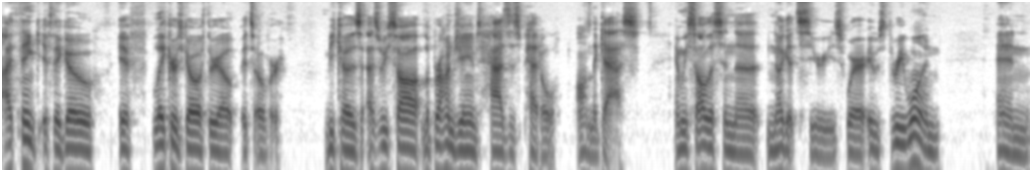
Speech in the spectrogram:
I think if they go if Lakers go 3 0, it's over. Because as we saw, LeBron James has his pedal on the gas. And we saw this in the Nuggets series where it was 3 1, and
